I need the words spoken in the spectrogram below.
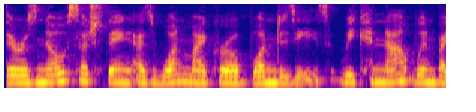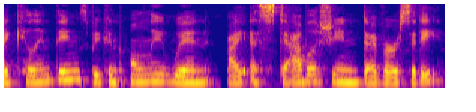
There is no such thing as one microbe, one disease. We cannot win by killing things, we can only win by establishing diversity.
